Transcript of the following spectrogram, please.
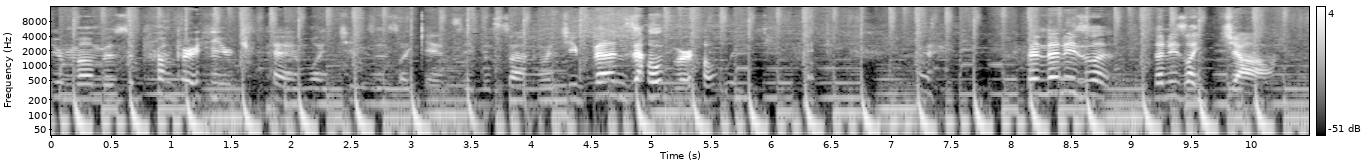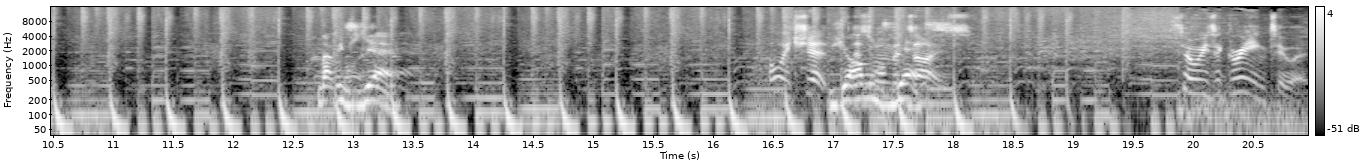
Your mom is a proper huge fan. Like Jesus, I can't see the sun when she bends over. Holy shit. And then he's like, then he's like jaw. That means yeah. Holy shit, Ja this woman's yes. eyes. So he's agreeing to it.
